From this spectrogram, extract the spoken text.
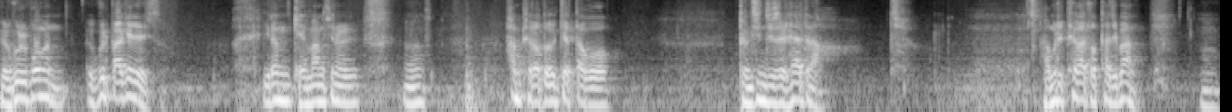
얼굴 보면 얼굴이 빨개져 있어. 이런 개망신을 어, 한 표라도 얻겠다고 등신짓을 해야 되나. 참. 아무리 표가 좋다지만 음,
